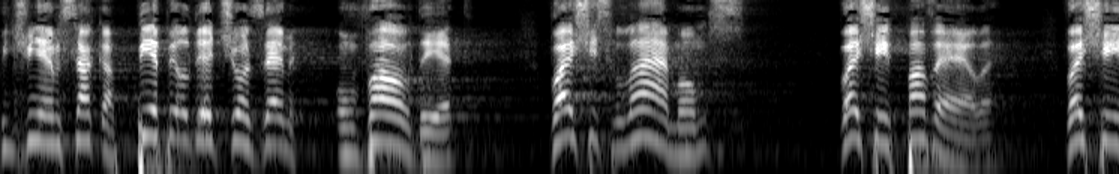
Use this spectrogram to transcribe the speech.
viņš viņiem saka, piepildiet šo zemi un valdiet. Vai šis lēmums vai šī pavēle, vai šī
